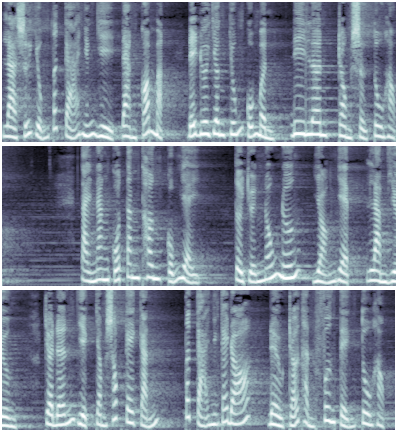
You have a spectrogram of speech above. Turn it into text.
là sử dụng tất cả những gì đang có mặt để đưa dân chúng của mình đi lên trong sự tu học. Tài năng của tăng thân cũng vậy. Từ chuyện nấu nướng, dọn dẹp, làm giường cho đến việc chăm sóc cây cảnh tất cả những cái đó đều trở thành phương tiện tu học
